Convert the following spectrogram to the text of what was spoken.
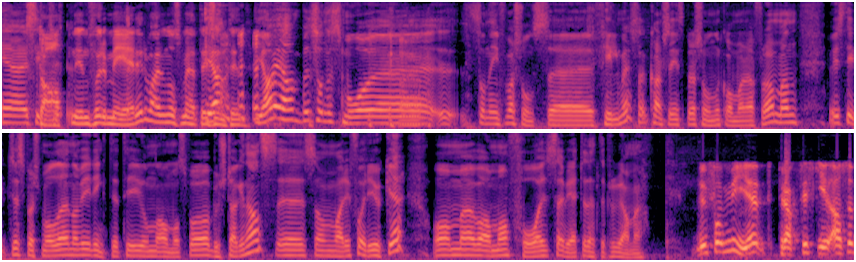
eh, Staten informerer, var det noe som het i ja, sin tid. ja, ja, sånne små eh, Sånne informasjonsfilmer. Så kanskje inspirasjonen kommer derfra. Men vi stilte spørsmålet når vi ringte til Jon Almås på bursdagen hans, som var i forrige uke, om hva man får servert i dette programmet. Du får mye praktisk i Altså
